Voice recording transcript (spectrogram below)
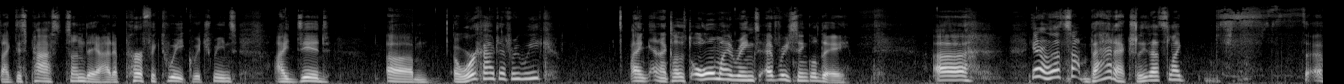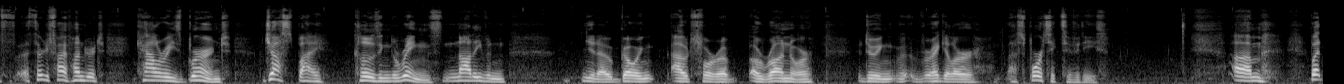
like this past Sunday, I had a perfect week, which means I did um, a workout every week, and, and, I closed all my rings every single day. Uh, you know, that's not bad actually. That's like 3,500 calories burned just by closing the rings, not even you know, going out for a, a run or doing regular uh, sports activities. Um, but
